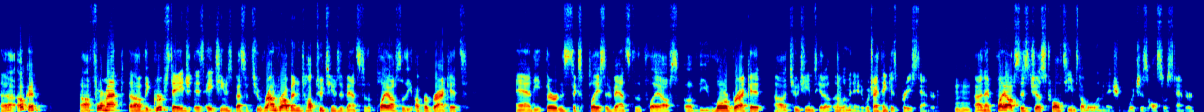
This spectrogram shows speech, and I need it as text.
uh, okay. Uh, format of the group stage is eight teams, best of two, round robin. Top two teams advance to the playoffs of the upper bracket, and the third and sixth place advance to the playoffs of the lower bracket. Uh, two teams get eliminated, which I think is pretty standard. Mhm. Uh, and then playoffs is just 12 teams double elimination, which is also standard.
